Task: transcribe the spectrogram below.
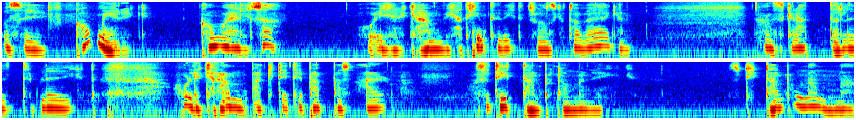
och säger Kom Erik, kom och hälsa. Och Erik han vet inte riktigt hur han ska ta vägen. Han skrattar lite blygt, håller krampaktigt i pappas arm. Och så tittar han på Dominik. Så tittar han på mamma.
